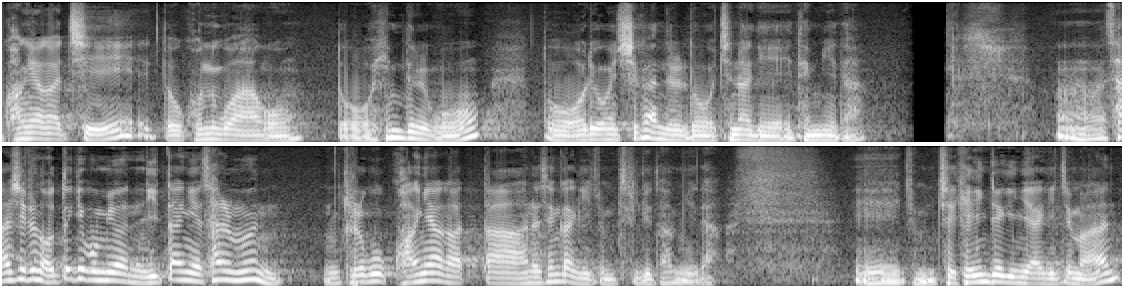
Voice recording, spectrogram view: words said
광야 같이 또 곤고하고 또 힘들고 또 어려운 시간들도 지나게 됩니다. 어, 사실은 어떻게 보면 이 땅의 삶은 결국 광야 같다 하는 생각이 좀 들기도 합니다. 예, 좀 제 개인적인 이야기지만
